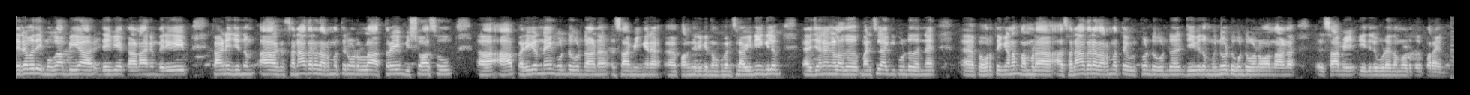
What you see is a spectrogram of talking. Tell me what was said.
നിരവധി മൂകാംബിക ദേവിയെ കാണാനും വരികയും കാണുകയും ചെയ്യുന്നു. ആ സനാതന ധർമ്മത്തിനോടുള്ള അത്രയും വിശ്വാസവും ആ, പരിഗണനയും കൊണ്ടുകൊണ്ടാണ് സ്വാമി ഇങ്ങനെ പറഞ്ഞിരിക്കുന്നത്. നമുക്ക് മനസ്സിലാവും. ഇനിയെങ്കിലും ജനങ്ങളത് മനസ്സിലാക്കിക്കൊണ്ട് തന്നെ പ്രവർത്തിക്കണം. നമ്മുടെ സനാതന ധർമ്മത്തെ ഉൾക്കൊണ്ടുകൊണ്ട് ജീവിതം മുന്നോട്ട് കൊണ്ടുപോകണമെന്നാണ് സ്വാമി ഇതിലൂടെ നമ്മളടുത്ത് പറയുന്നത്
